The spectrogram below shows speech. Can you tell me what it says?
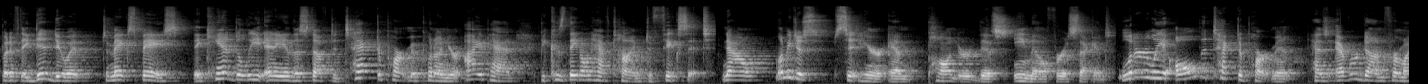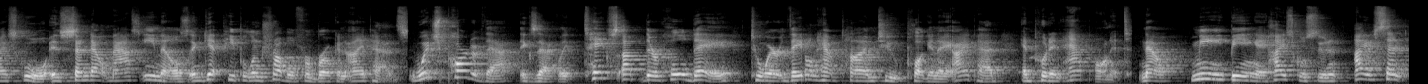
but if they did do it, to make space, they can't delete any of the stuff the tech department put on your iPad because they don't have time to fix it. Now, let me just sit here and ponder this email for a second. Literally all the tech department has ever done for my school is send out mass emails and get people in trouble for broken iPads. Which part of that, exactly, takes up their whole day to where they don't have time to plug in an iPad and put an app on it. Now, me being a high school student, I have sent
